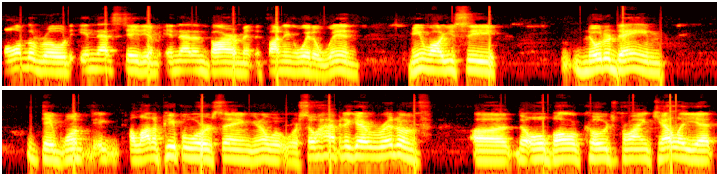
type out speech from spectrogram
on the road in that stadium, in that environment, and finding a way to win. Meanwhile, you see Notre Dame. They want a lot of people were saying, you know, we're so happy to get rid of uh, the old ball coach Brian Kelly, yet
